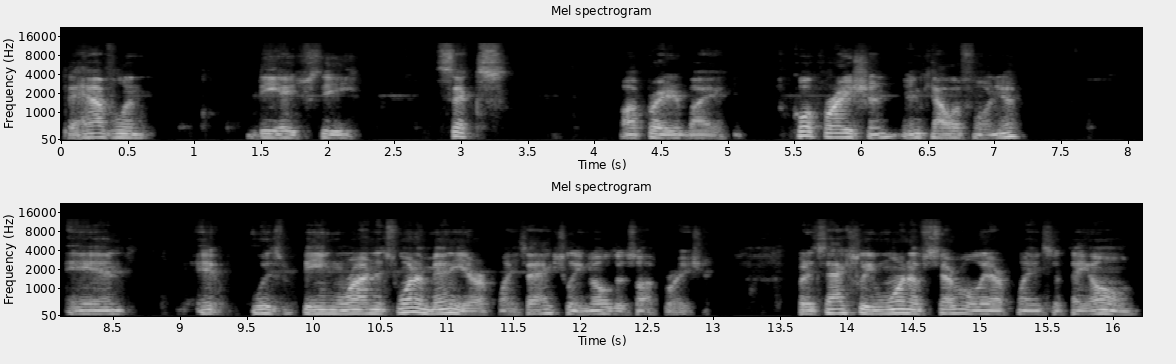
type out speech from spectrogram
de Havilland DHC 6 operated by a corporation in California. And it was being run, it's one of many airplanes. I actually know this operation, but it's actually one of several airplanes that they own.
